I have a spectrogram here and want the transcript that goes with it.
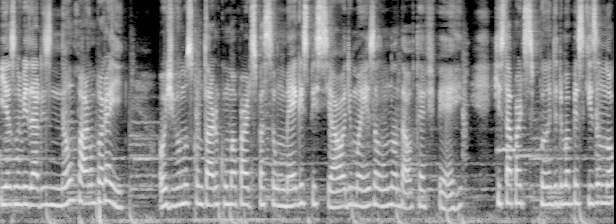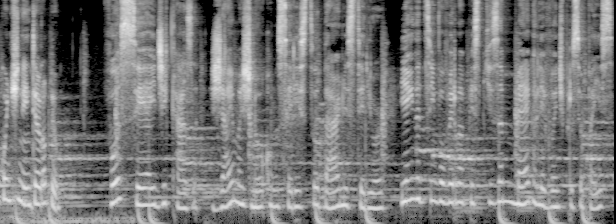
e as novidades não param por aí. Hoje vamos contar com uma participação mega especial de uma ex-aluna da UTFPR que está participando de uma pesquisa no continente europeu. Você aí de casa já imaginou como seria estudar no exterior e ainda desenvolver uma pesquisa mega relevante para o seu país?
